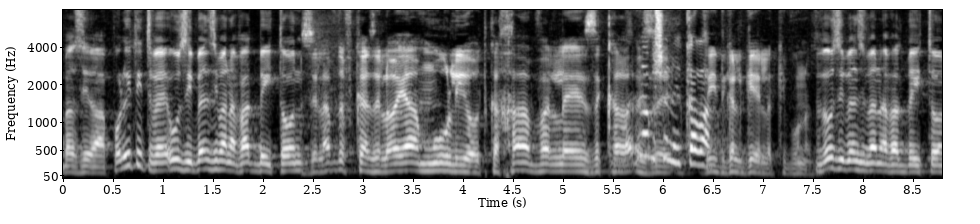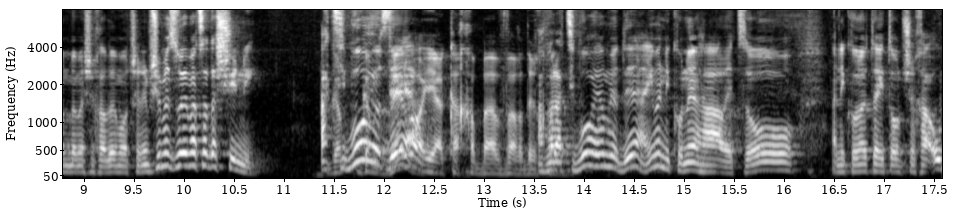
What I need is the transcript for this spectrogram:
בזירה הפוליטית, ועוזי בנזימן עבד בעיתון... זה לאו דווקא, זה לא היה אמור להיות ככה, אבל אה, זה קרה, לא זה, משנה, קרה. זה התגלגל לכיוון הזה. ועוזי בנזימן עבד בעיתון במשך הרבה מאוד שנים, שמזוהה מהצד השני. הציבור גם, יודע. גם זה לא היה ככה בעבר, דרך אגב. אבל הציבור היום יודע, אם אני קונה הארץ, או אני קונה את העיתון שלך, או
